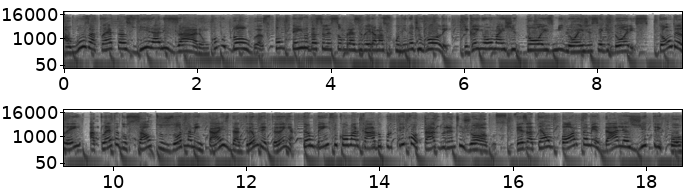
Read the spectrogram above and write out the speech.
Alguns atletas viralizaram, como Douglas, ponteiro da seleção brasileira masculina de vôlei, que ganhou mais de 2 milhões de seguidores. Tom Delay, atleta dos saltos ornamentais da Grã-Bretanha, também ficou marcado por tricotar durante os jogos. Fez até um porta-medalhas de tricô.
